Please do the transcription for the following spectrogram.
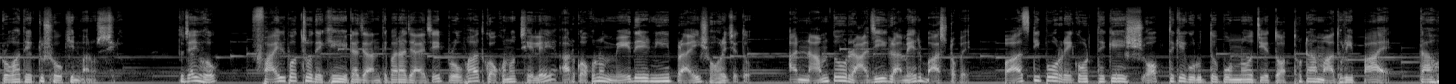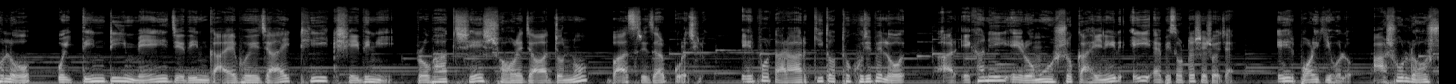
প্রভাত একটু শৌখিন মানুষ ছিল। তো যাই হোক, ফাইলপত্র দেখে এটা জানতে পারা যায় যে প্রভাত কখনো ছেলে আর কখনো মেয়েদের নিয়ে প্রায়ই শহরে যেত। আর নাম তো রাজি গ্রামের বাস স্টপে। বাস ডিপোর রেকর্ড থেকে সব থেকে গুরুত্বপূর্ণ যে তথ্যটা মাধুরী পায়, তা হলো ওই তিনটি মেয়ে যেদিন গায়েব হয়ে যায়, ঠিক সেই দিনই প্রভাত শেষ শহরে যাওয়ার জন্য বাস রিজার্ভ করেছিল। এরপর তারা আর কি তথ্য খুঁজে পেল? আর এখানেই এই রোমহর্ষ কাহিনীর এই এপিসোডটা শেষ হয়ে যায়। এরপরে কি হলো? আসল রহস্য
